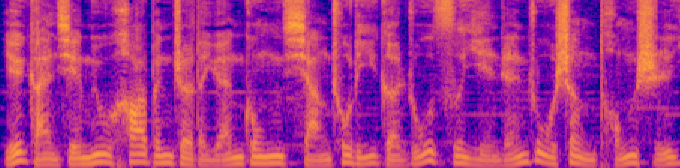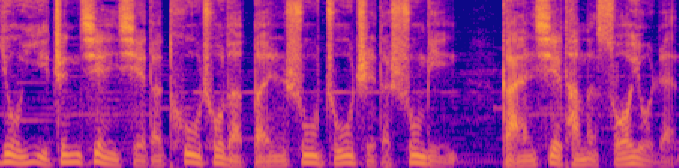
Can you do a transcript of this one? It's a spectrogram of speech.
也感谢 New Harbinger 的员工想出了一个如此引人入胜，同时又一针见血地突出了本书主旨的书名。感谢他们所有人。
